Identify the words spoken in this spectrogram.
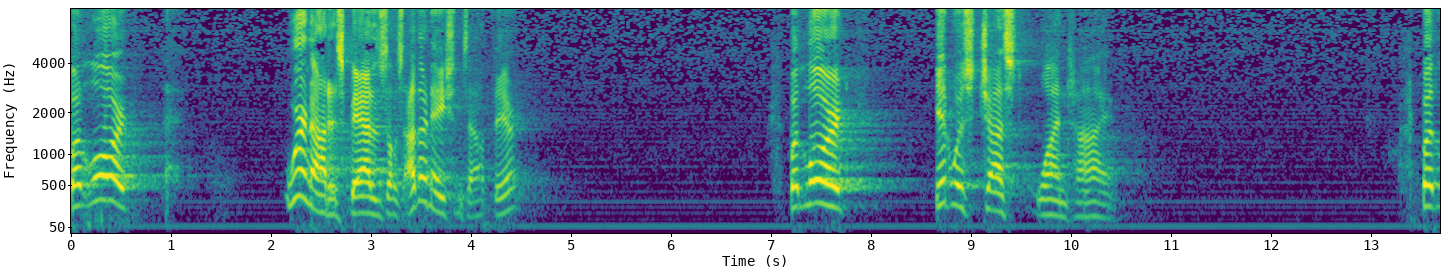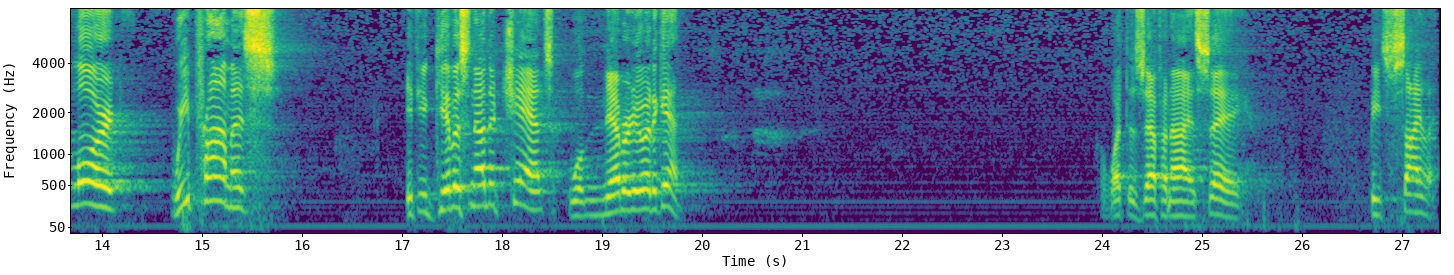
But Lord, we're not as bad as those other nations out there. But Lord, it was just one time. But Lord, we promise if you give us another chance, we'll never do it again. But What does Zephaniah say? Be silent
